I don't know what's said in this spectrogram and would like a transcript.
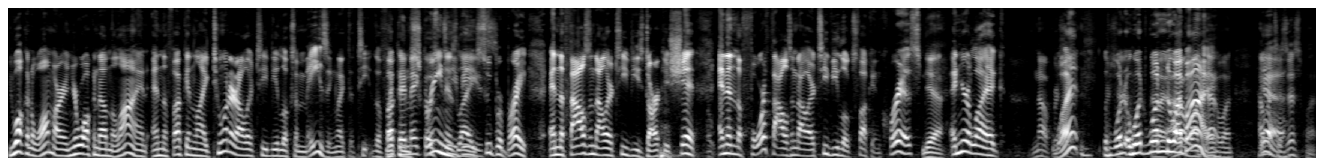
You walk into Walmart and you're walking down the line and the fucking like two hundred dollar TV looks amazing. Like the t- the fucking those screen is like super bright and the thousand dollar TV's dark as shit. And then the four thousand dollar TV looks fucking crisp. Yeah. and you're like, no, for what? sure, What sure. what one Uh, do I, want buy? that one. How Yeah. much is this one?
